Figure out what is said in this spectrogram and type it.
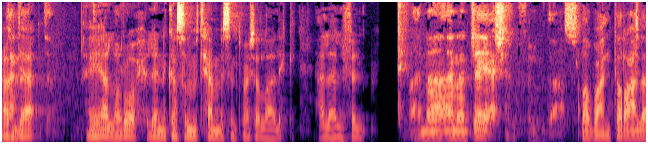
أبدأ. هيا يلا روح لأنك أصلا متحمس أنت ما شاء الله عليك على الفيلم. أنا أنا جاي عشان الفيلم ده أصلا. طبعا ترى على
